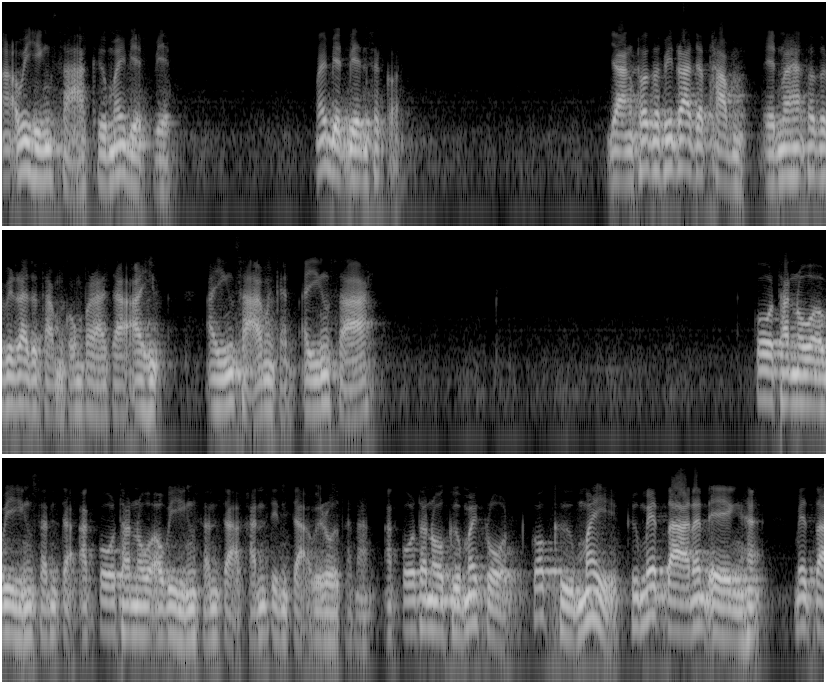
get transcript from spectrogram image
อวิหิงสาคือไม่เบียดเบียน ไม่เบียดเบียนซะก่อน อย่างทศพิธราชธรรม เห็นไหมฮะทศพิธราชธรรมของพระราชาอาหิอหิงสาเหมือนกันอหิงสา โกธโนอวิหิงสัญจะอโกธโนอวิหิงสัญจะขันตินจะวิโรธนังอโกธโนคือไม่โกรธก็คือไม่คือเมตตานั่นเองฮะเมตตา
